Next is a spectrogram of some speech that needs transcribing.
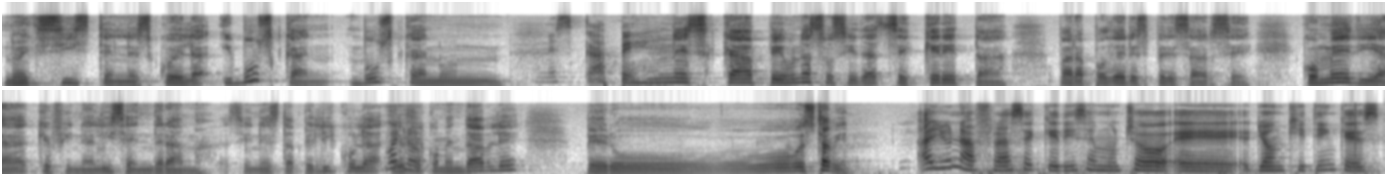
no existe en la escuela y buscan, buscan un, un escape. Un escape, una sociedad secreta para poder expresarse. Comedia que finaliza en drama. Así en esta película bueno, es recomendable, pero está bien. Hay una frase que dice mucho eh, John Keating que es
